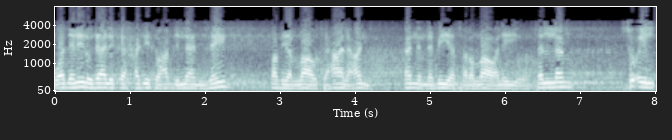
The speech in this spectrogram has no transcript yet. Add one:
ودليل ذلك حديث عبد الله بن زيد رضي الله تعالى عنه أن النبي صلى الله عليه وسلم سئل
